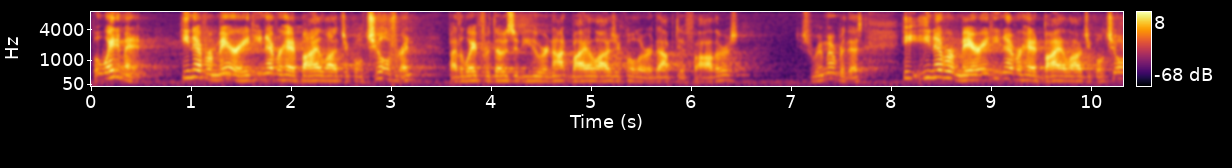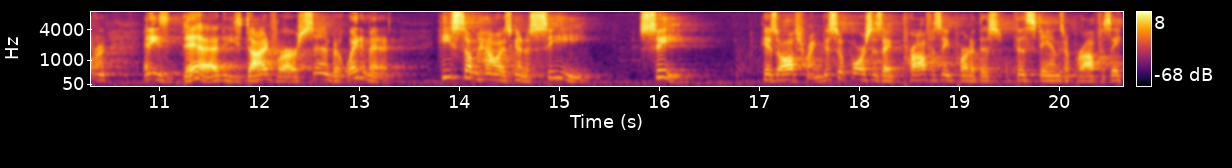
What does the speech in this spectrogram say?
But wait a minute. He never married, he never had biological children. By the way, for those of you who are not biological or adoptive fathers, just remember this. He, he never married, he never had biological children and he's dead. He's died for our sin. But wait a minute. He somehow is going to see, see his offspring. This, of course, is a prophecy, part of this fifth stanza prophecy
